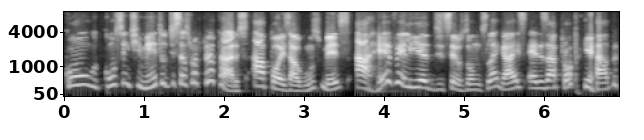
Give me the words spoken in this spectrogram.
com o consentimento de seus proprietários. Após alguns meses, a revelia de seus donos legais é desapropriada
